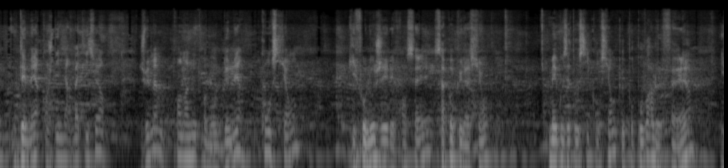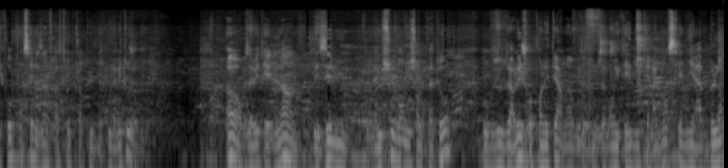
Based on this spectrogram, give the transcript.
des maires, quand je dis maires bâtisseurs, je vais même prendre un autre mot, des maires conscients qu'il faut loger les Français, sa population, mais vous êtes aussi conscient que pour pouvoir le faire, il faut penser les infrastructures publiques. Vous l'avez toujours dit. Or, vous avez été l'un des élus qu'on a eu souvent eu sur le plateau, où vous parlez, je reprends les termes, hein, vous dites que nous avons été littéralement saignés à blanc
